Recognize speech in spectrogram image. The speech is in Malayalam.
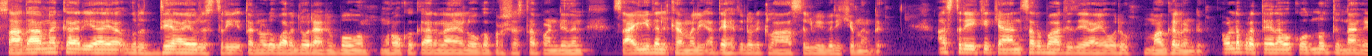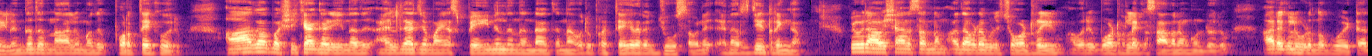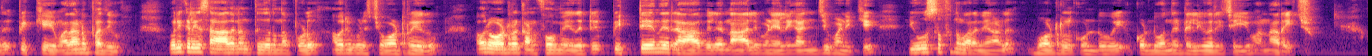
സാധാരണക്കാരിയായ വൃദ്ധയായ ഒരു സ്ത്രീ തന്നോട് പറഞ്ഞ ഒരു അനുഭവം മൊറോക്കോക്കാരനായ ലോകപ്രശസ്ത പണ്ഡിതൻ സയ്യിദ് അൽ കമലി അദ്ദേഹത്തിന്റെ ഒരു ക്ലാസ്സിൽ വിവരിക്കുന്നുണ്ട്. ആ സ്ത്രീക്ക് ക്യാൻസർ ബാധിതയായ ഒരു മകളുണ്ട്. അവളുടെ പ്രത്യേകത അവൾക്ക് ഒന്നും തിന്നാൻ കഴിയില്ല. എന്ത് തിന്നാലും അത് പുറത്തേക്ക് വരും. ആകെ ഭക്ഷിക്കാൻ കഴിയുന്നത് അയൽരാജ്യമായ സ്പെയിനിൽ നിന്നുണ്ടാക്കുന്ന ഒരു പ്രത്യേകതരം ജ്യൂസ്. അവന് എനർജി ഡ്രിങ്കാണ് അപ്പോൾ ഇവർ ആവശ്യാനുസരണം അത് അവിടെ വിളിച്ച് ഓർഡർ ചെയ്യും. അവർ ബോർഡറിലേക്ക് സാധനം കൊണ്ടുവരും. ആരെങ്കിലും ഇവിടുന്ന് പോയിട്ട് അത് പിക്ക് ചെയ്യും. അതാണ് പതിവ്. ഒരിക്കൽ ഈ സാധനം തീർന്നപ്പോൾ അവർ വിളിച്ച് ഓർഡർ ചെയ്തു. അവർ ഓർഡർ കൺഫേം ചെയ്തിട്ട് പിറ്റേന്ന് രാവിലെ നാല് മണി അല്ലെങ്കിൽ അഞ്ച് മണിക്ക് യൂസഫ് എന്ന് പറഞ്ഞ ആൾ ബോർഡറിൽ കൊണ്ടുപോയി കൊണ്ടുവന്ന് ഡെലിവറി ചെയ്യും എന്ന് അറിയിച്ചു.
